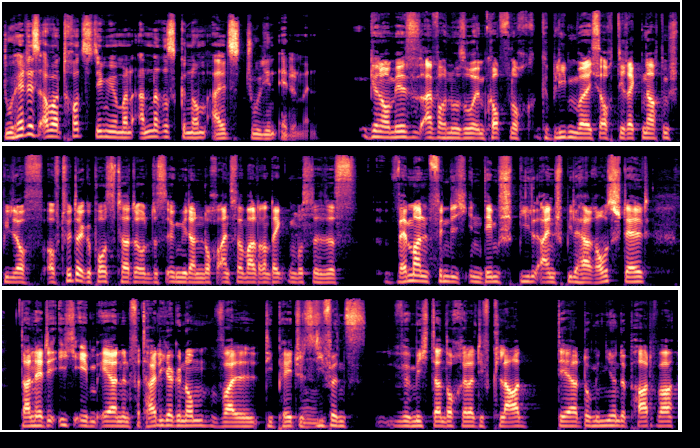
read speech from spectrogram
Du hättest aber trotzdem jemand anderes genommen als Julian Edelman. Genau, mir ist es einfach nur so im Kopf noch geblieben, weil ich es auch direkt nach dem Spiel auf, auf Twitter gepostet hatte und das irgendwie dann noch ein, zwei Mal dran denken musste, dass wenn man, finde ich, in dem Spiel einen Spieler herausstellt, dann hätte ich eben eher einen Verteidiger genommen, weil die Patriots mhm. Defense für mich dann doch relativ klar der dominierende Part war.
